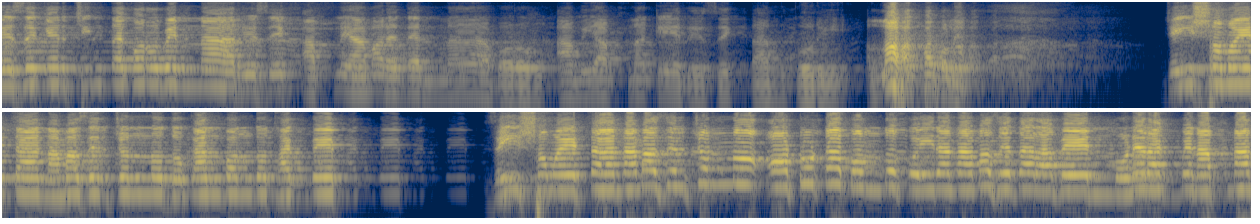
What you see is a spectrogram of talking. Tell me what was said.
রেজেকের চিন্তা করবেন না, রেজেক আপনি আমারে দেন না, বরং আমি আপনাকে রেজেক দান করি। আল্লাহ আকবার বলেন যেই সময়টা নামাজের জন্য দোকান বন্ধ থাকবে, যেই সময়টা নামাজের জন্য অটোটা বন্ধ কইরা নামাজে দাঁড়াবেন, মনে রাখবেন আপনার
